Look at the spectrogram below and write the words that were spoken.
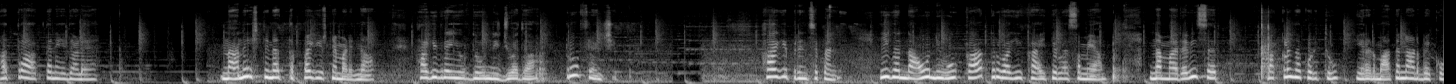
ಹತ್ತಿರ ಆಗ್ತಾನೆ ಇದ್ದಾಳೆ. ನಾನೇ ಇಷ್ಟು ದಿನ ತಪ್ಪಾಗಿ ಯೋಚನೆ ಮಾಡಿದ್ನ? ಹಾಗಿದ್ರೆ ಇವ್ರದ್ದು ನಿಜವಾದ ಟ್ರೂ ಫ್ರೆಂಡ್ಶಿಪ್ ಹಾಗೆ ಪ್ರಿನ್ಸಿಪಲ್ ಈಗ ನಾವು ನೀವು ಕಾತುರವಾಗಿ ಕಾಯ್ತಿರುವ ಸಮಯ. ನಮ್ಮ ರವಿ ಸರ್ ಮಕ್ಕಳನ್ನ ಕುರಿತು ಎರಡು ಮಾತನಾಡಬೇಕು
